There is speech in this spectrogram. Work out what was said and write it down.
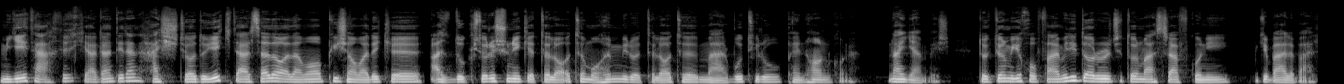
میگه تحقیق کردن دیدن 81 درصد آدما پیش آمده که از دکترشون یک اطلاعات مهمی رو اطلاعات مربوطی رو پنهان کنن. نگم بهش. دکتر میگه خب فهمیدی دارو رو چطور مصرف کنی؟ میگه بله بله.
